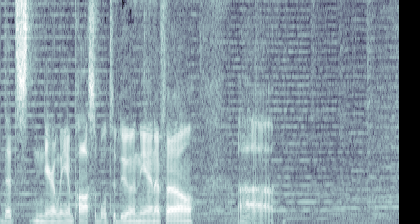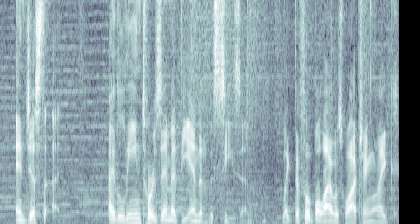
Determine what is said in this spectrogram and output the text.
that's nearly impossible to do in the NFL. Uh, and just, I lean towards them at the end of the season. Like the football I was watching, like,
